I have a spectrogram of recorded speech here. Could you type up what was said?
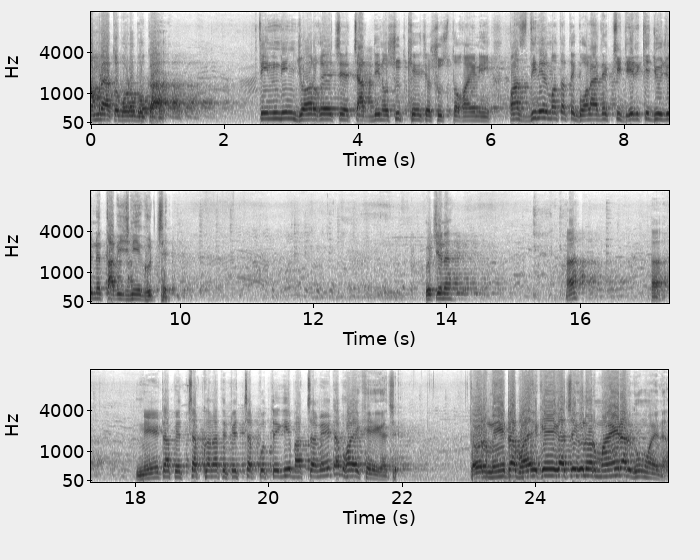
আমরা এত বড় বোকা। তিন দিন জ্বর হয়েছে, চার দিন ওষুধ খেয়েছে, সুস্থ হয়নি। পাঁচ দিনের মাথাতে গলায় দেখছি দেড় কেজি ওজনের তাবিজ নিয়ে ঘুরছে। বুঝছি না হ্যাঁ? হ্যাঁ। মেয়েটা পেচ্ছাপ করতে গিয়ে বাচ্চা মেয়েটা ভয় খেয়ে গেছে। তোর মেয়েটা ভয় খেয়ে গেছে গুলো ওর মায়ের আর ঘুম হয় না।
